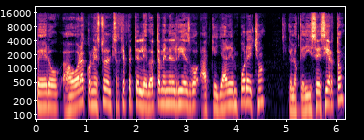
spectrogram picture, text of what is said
Pero ahora con esto del chat GPT le veo también el riesgo a que ya den por hecho que lo que dice es cierto.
